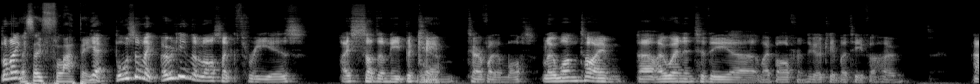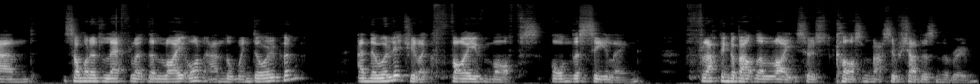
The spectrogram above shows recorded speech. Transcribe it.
But like, They're so flappy. yeah, but also like only in the last like three years, I suddenly became terrified of moths. Like one time, uh, I went into the uh, my bathroom to go clean my teeth at home, and someone had left like the light on and the window open, and there were literally like five moths on the ceiling, flapping about the light, so it cast massive shadows in the room.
